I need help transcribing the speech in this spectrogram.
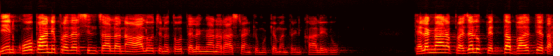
నేను కోపాన్ని ప్రదర్శించాలన్న ఆలోచనతో తెలంగాణ రాష్ట్రానికి ముఖ్యమంత్రిని కాలేదు. తెలంగాణ ప్రజలు పెద్ద బాధ్యత.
